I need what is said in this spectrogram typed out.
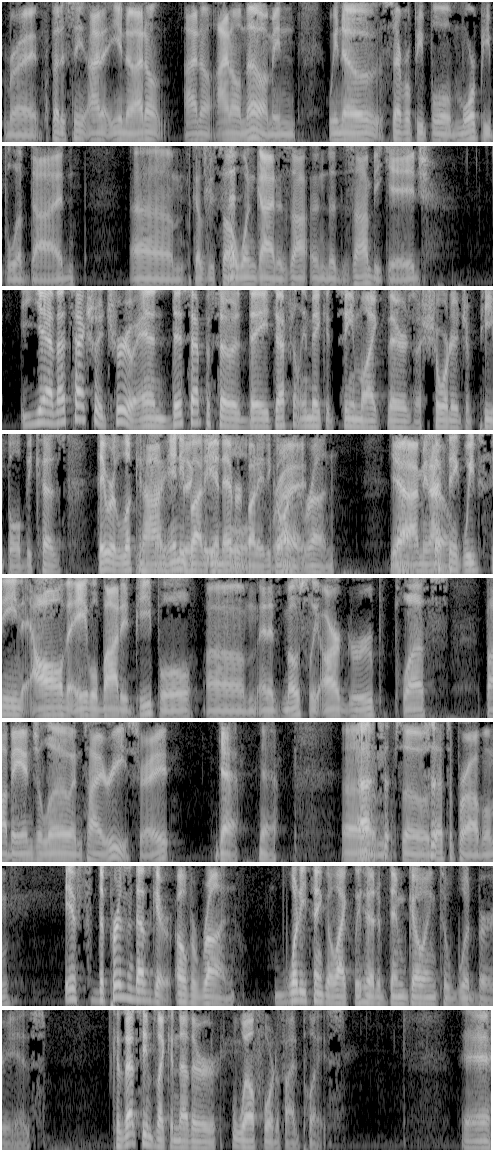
Right, but it seems I you know I don't I don't I don't know. I mean, we know several people, more people have died um, because we saw one guy in, a zo- in the zombie cage. Yeah, that's actually true. And this episode, they definitely make it seem like there's a shortage of people because they were looking for anybody and people, everybody to go on right. that run. Yeah, I mean, I so- think we've seen all the able-bodied people, um, and it's mostly our group plus Bob Angelo and Tyrese, right? Yeah, yeah. Um, Uh, so, so- so- that's a problem. If the prison does get overrun, what do you think the likelihood of them going to Woodbury is? Because that seems like another well fortified place. Eh.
